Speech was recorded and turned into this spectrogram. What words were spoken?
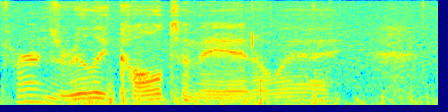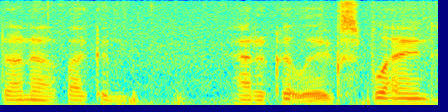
ferns really call to me in a way I don't know if I can adequately explain.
